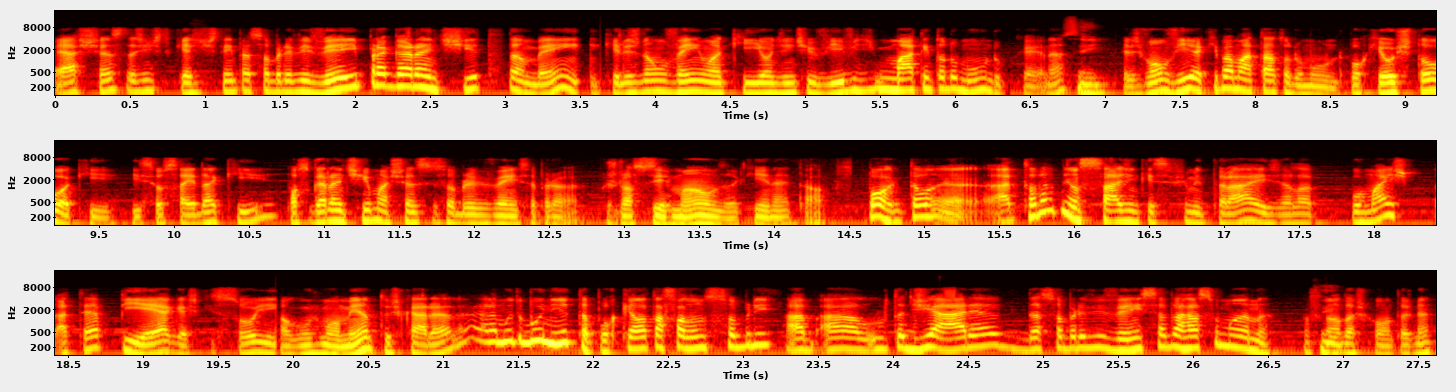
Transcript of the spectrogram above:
é a chance da gente, que a gente tem para sobreviver e para garantir também que eles não venham aqui onde a gente vive e matem todo mundo, porque, né? Sim. Eles vão vir aqui para matar todo mundo, porque eu estou aqui. E se eu sair daqui, posso garantir uma chance de sobrevivência para os nossos irmãos aqui, né, e tal. Pô, então é, a, toda a mensagem que esse filme traz, ela por mais até piegas que soe em alguns momentos, cara, ela, ela, é muito bonita, porque ela tá falando sobre a, a, luta diária da sobrevivência da raça humana, no final Sim. das contas, né?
